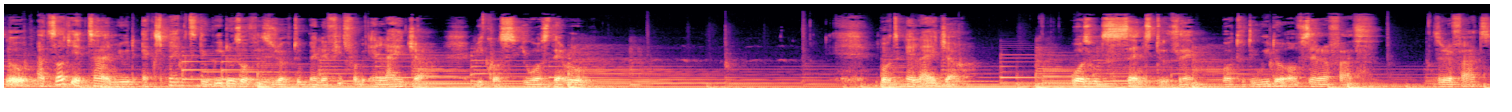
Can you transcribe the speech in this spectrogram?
So, at such a time, you'd expect the widows of Israel to benefit from Elijah because he was their own. But Elijah wasn't sent to them, but to the widow of Zarephath. Zarephath.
